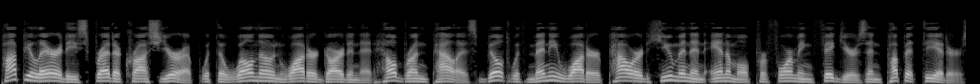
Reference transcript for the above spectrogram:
Popularity spread across Europe with the well-known water garden at Hellbrunn Palace built with many water-powered human and animal performing figures and puppet theatres,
